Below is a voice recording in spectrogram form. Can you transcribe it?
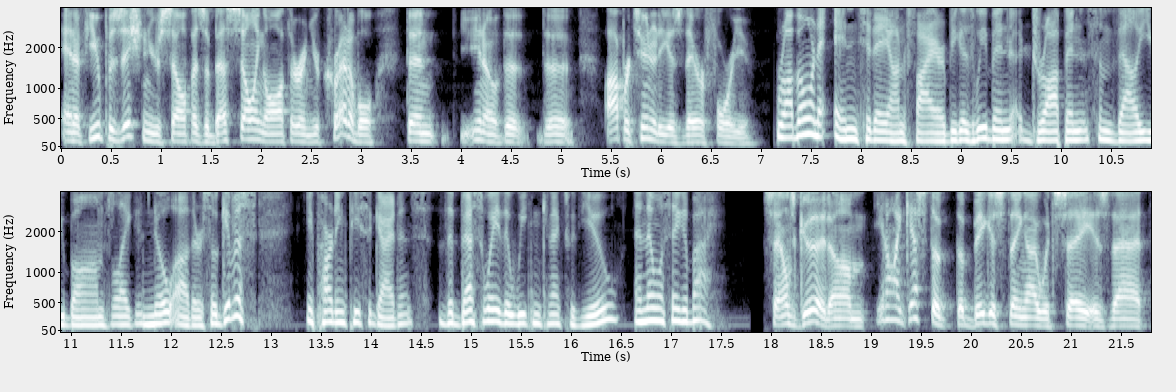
and if you position yourself as a best-selling author and you're credible then you know the the opportunity is there for you Rob, I want to end today on fire because we've been dropping some value bombs like no other. So give us a parting piece of guidance, the best way that we can connect with you, and then we'll say goodbye. Sounds good. Um, you know, I guess the the biggest thing I would say is that,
